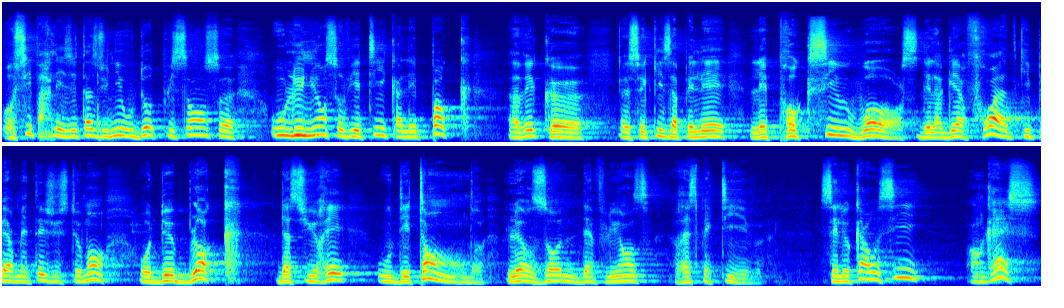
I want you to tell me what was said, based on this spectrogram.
aussi par les États-Unis ou d'autres puissances, euh, ou l'Union soviétique à l'époque, avec euh, ce qu'ils appelaient les proxy wars de la guerre froide, qui permettaient justement aux deux blocs d'assurer ou d'étendre leurs zones d'influence respectives. C'est le cas aussi en Grèce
